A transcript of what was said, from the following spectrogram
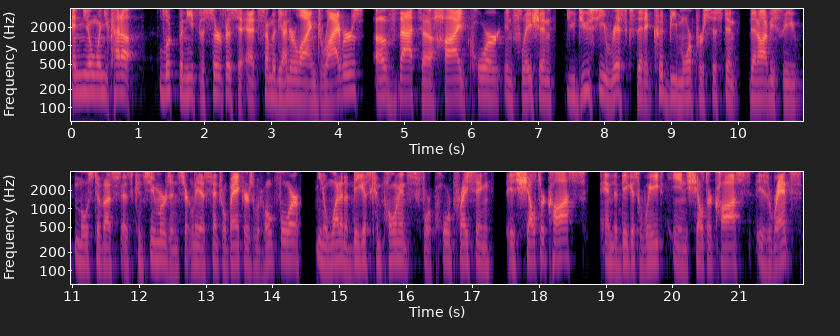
And, you know, when you kind of look beneath the surface at some of the underlying drivers of that uh, high core inflation, you do see risks that it could be more persistent than obviously most of us as consumers and certainly as central bankers would hope for. You know, one of the biggest components for core pricing is shelter costs, and the biggest weight in shelter costs is rents,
